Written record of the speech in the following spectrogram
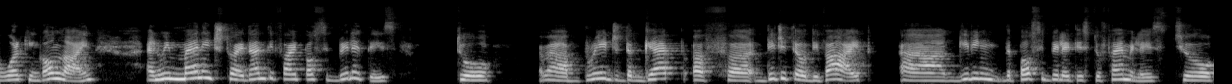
working online, and we managed to identify possibilities to uh, bridge the gap of uh, digital divide, uh, giving the possibilities to families to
